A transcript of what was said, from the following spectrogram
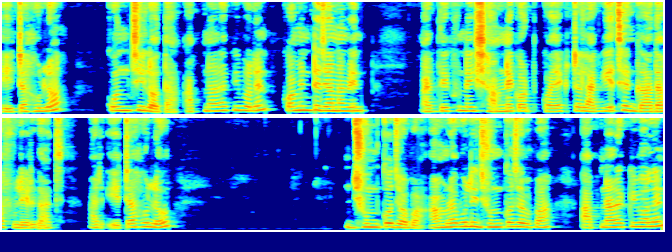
এটা হলো কঞ্চিলতা। আপনারা কি বলেন, কমেন্টে জানাবেন। আর দেখুন, এই সামনে কয়েকটা লাগিয়েছে গাঁদা ফুলের গাছ। আর এটা হলো ঝুমকো জবা। আমরা বলি ঝুমকো জবা আপনারা কি বলেন?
